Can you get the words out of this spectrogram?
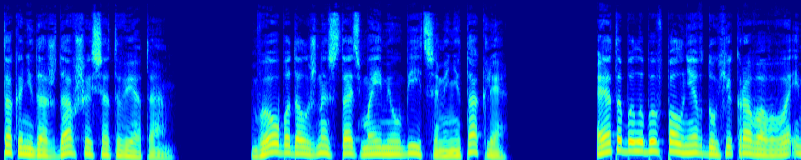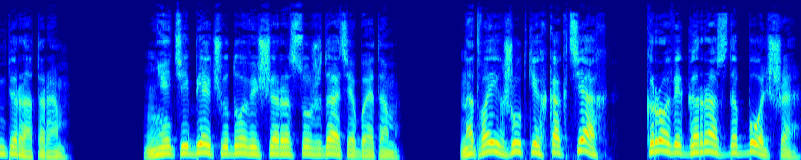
так и не дождавшись ответа. «Вы оба должны стать моими убийцами, не так ли?» Это было бы вполне в духе кровавого императора. «Не тебе, чудовище, рассуждать об этом. На твоих жутких когтях крови гораздо больше!»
